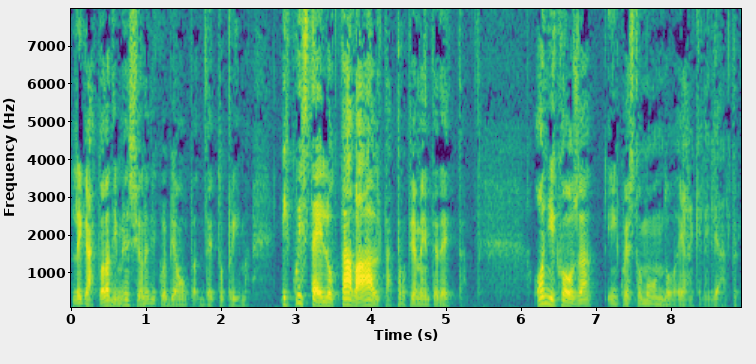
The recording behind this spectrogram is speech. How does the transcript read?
legato alla dimensione di cui abbiamo detto prima. E questa è l'ottava alta, propriamente detta. Ogni cosa in questo mondo, e anche negli altri,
